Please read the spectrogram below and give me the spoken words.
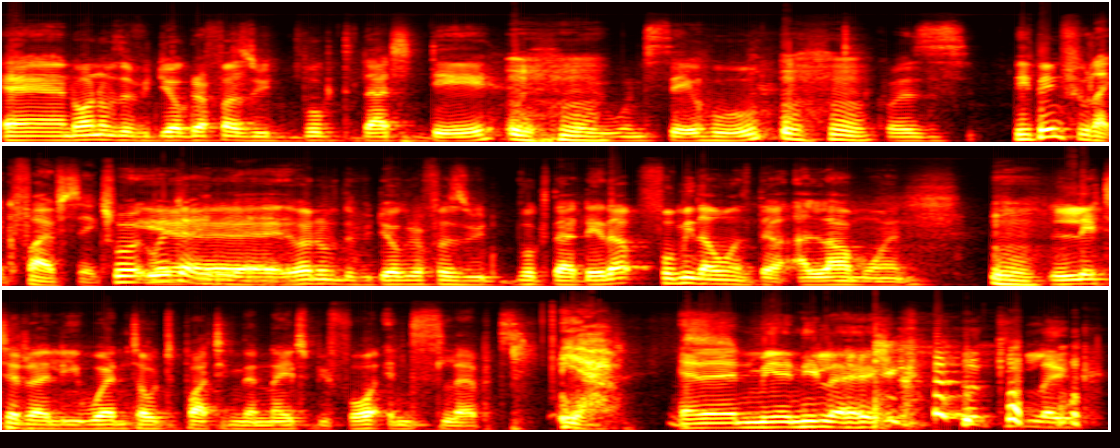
and one of the videographers we booked that day, Mm-hmm. we won't say who because We've been through like five, six. We're, we're yeah, getting there. one of the videographers we booked that day. That for me that was the alarm one. Mm. Literally went out partying the night before and slept, Yeah. and then me and he like looking like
